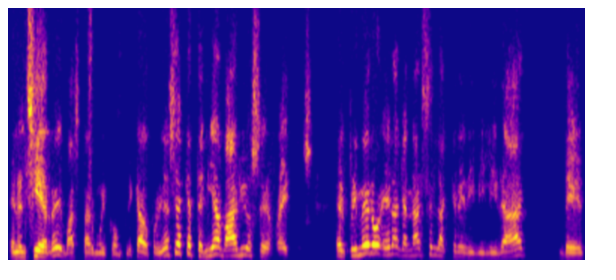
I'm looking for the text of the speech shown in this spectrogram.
en el cierre, va a estar muy complicado. Pero yo sé que tenía varios eh, retos. El primero era ganarse la credibilidad de,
